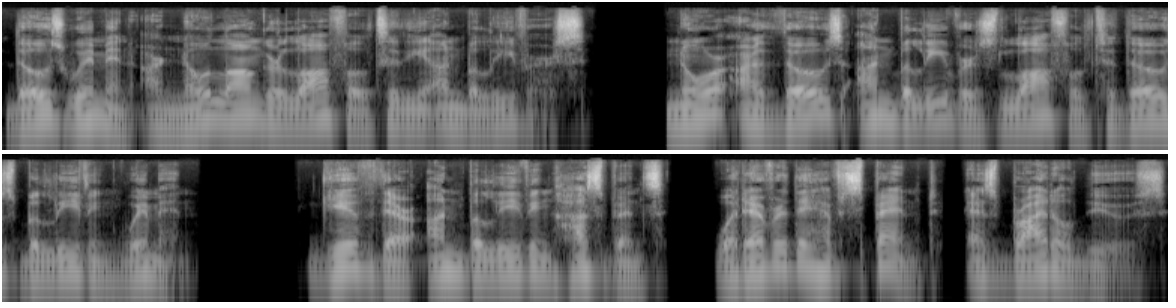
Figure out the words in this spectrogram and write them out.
Those women are no longer lawful to the unbelievers, nor are those unbelievers lawful to those believing women. Give their unbelieving husbands whatever they have spent as bridal dues,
